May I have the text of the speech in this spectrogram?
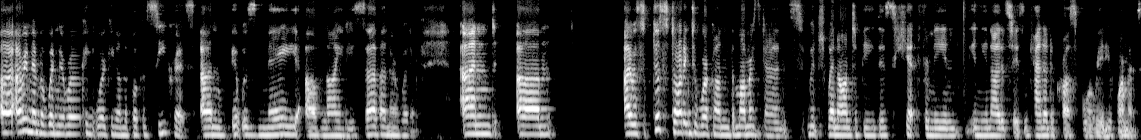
uh, I remember when we were working working on the Book of Secrets, and it was May of '97 or whatever, and um, I was just starting to work on the Mummers Dance, which went on to be this hit for me in in the United States and Canada across four radio formats.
